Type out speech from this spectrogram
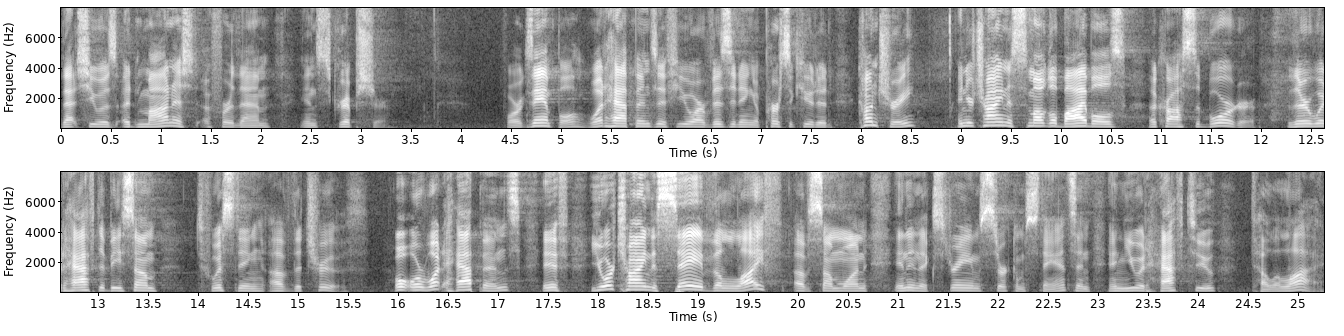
that she was admonished for them in Scripture. For example, what happens if you are visiting a persecuted country and you're trying to smuggle Bibles across the border? There would have to be some twisting of the truth. Or, or what happens if you're trying to save the life of someone in an extreme circumstance and, and you would have to tell a lie?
